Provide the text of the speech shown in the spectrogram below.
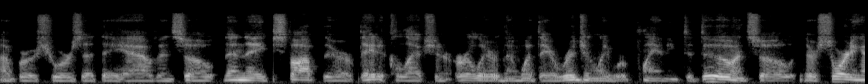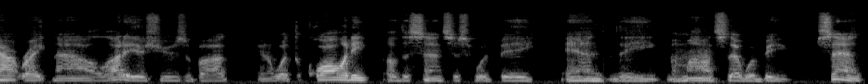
uh, brochures that they have. And so then they stopped their data collection earlier than what they originally were planning to do. And so they're sorting out right now a lot of issues about you know what the quality of the census would be and the amounts that would be sent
